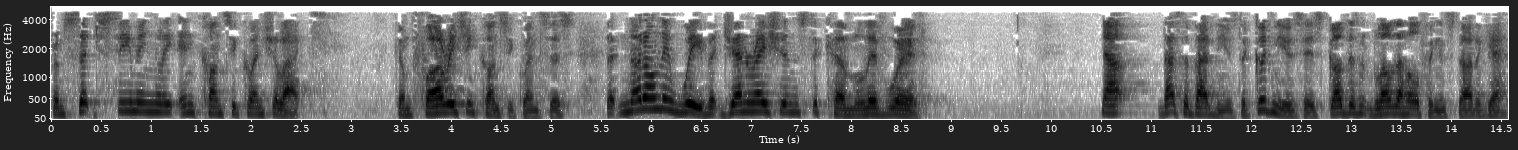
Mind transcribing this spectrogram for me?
From such seemingly inconsequential acts come far reaching consequences that not only we, but generations to come live with. Now, that's the bad news. The good news is God doesn't blow the whole thing and start again.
